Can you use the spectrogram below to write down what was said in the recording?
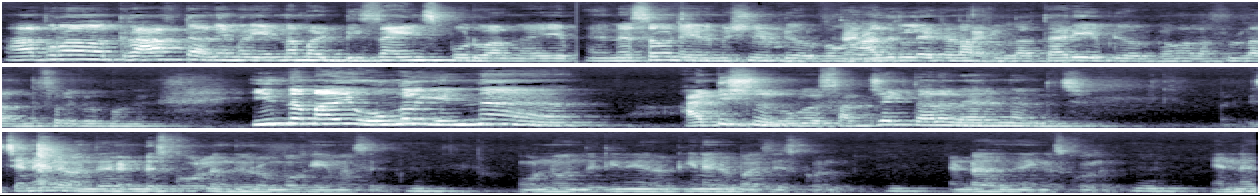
அப்புறம் கிராஃப்ட் அதே மாதிரி என்ன மாதிரி டிசைன்ஸ் போடுவாங்க எப்- நெசவு நெய்கிற மிஷின் எப்படி இருக்கும் அது ரிலேட்டடாக ஃபுல்லாக தறி எப்படி இருக்கும் அதை ஃபுல்லாக வந்து சொல்லிக் கொடுப்பாங்க. இந்த மாதிரி உங்களுக்கு என்ன அடிஷ்னல் உங்கள் சப்ஜெக்ட் தவிர வேற என்ன இருந்துச்சு? சென்னையில் வந்து ரெண்டு ஸ்கூல் வந்து ரொம்ப ஃபேமஸ் ஒன்று வந்து டீநகர் டீநகர் பாய்ஸ் ஸ்கூல் ரெண்டாவது வந்து எங்கள் ஸ்கூல் என்ன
